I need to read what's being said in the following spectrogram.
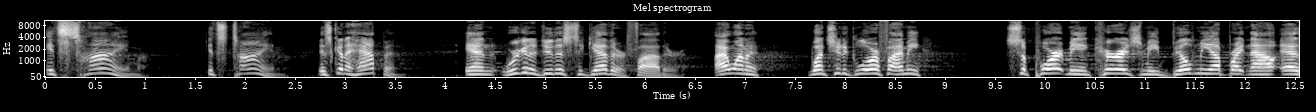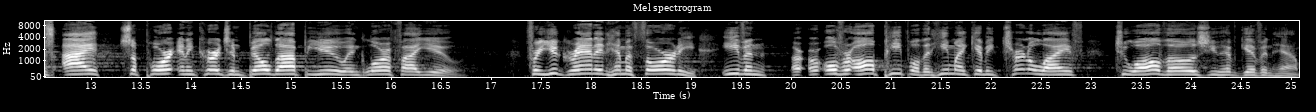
it's time. It's time. It's going to happen. And we're going to do this together, Father. I want to want you to glorify me support me, encourage me, build me up right now as I support and encourage and build up you and glorify you. For you granted him authority, even or, or over all people, that he might give eternal life to all those you have given him.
